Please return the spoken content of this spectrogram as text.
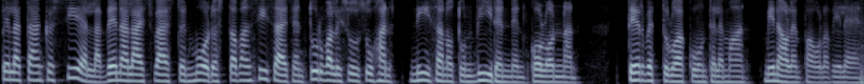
pelätäänkö siellä venäläisväestön muodostavan sisäisen turvallisuusuhan niin sanotun viidennen kolonnan. Tervetuloa kuuntelemaan. Minä olen Paula Vileen.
